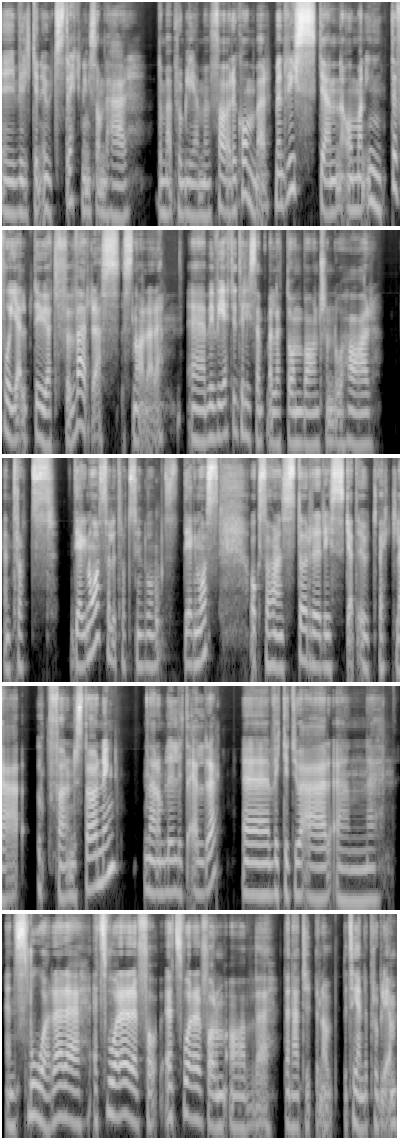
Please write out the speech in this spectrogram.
i vilken utsträckning som det här de här problemen förekommer. Men risken om man inte får hjälp, det är ju att förvärras snarare. Vi vet ju till exempel att de barn som då har en trots diagnos eller trotssyndromsdiagnos också har en större risk att utveckla uppförandestörning när de blir lite äldre. Eh, vilket ju är en, en svårare, ett svårare, ett svårare form av eh, den här typen av beteendeproblem.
